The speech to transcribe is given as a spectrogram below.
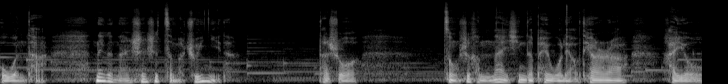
我问他，那个男生是怎么追你的？他说：“总是很耐心的陪我聊天啊，还有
